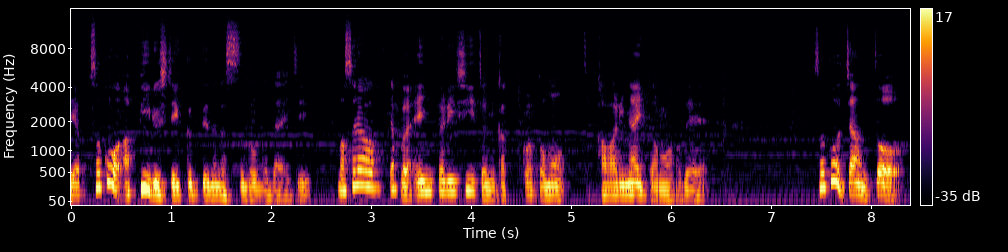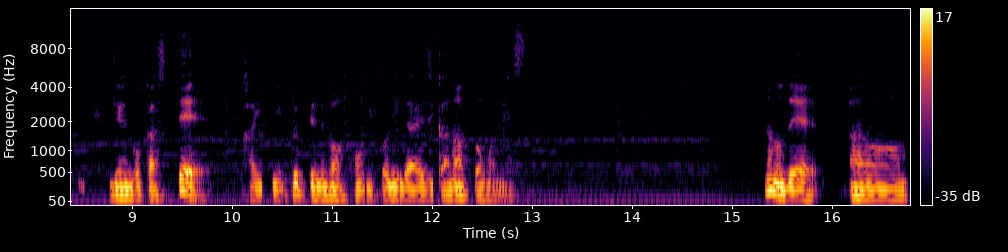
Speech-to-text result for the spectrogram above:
やっぱそこをアピールしていくっていうのがすごく大事。まあそれはやっぱエントリーシートに書くことも変わりないと思うので、そこをちゃんと言語化して、書いていくっていうのが本当に大事かなと思います。なので、あの、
